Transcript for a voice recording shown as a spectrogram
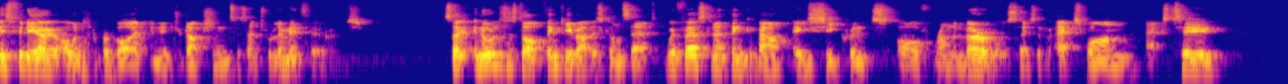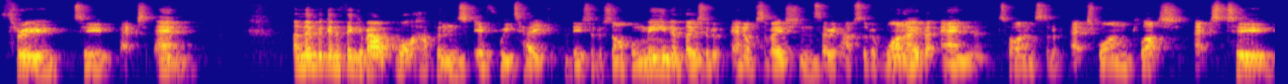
this video I wanted to provide an introduction to central limit theorems. So in order to start thinking about this concept, we're first going to think about a sequence of random variables, so sort of x1, x2, through to xn. And then we're going to think about what happens if we take the sort of sample mean of those sort of n observations. So we have sort of 1 over n times sort of x1 plus x2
